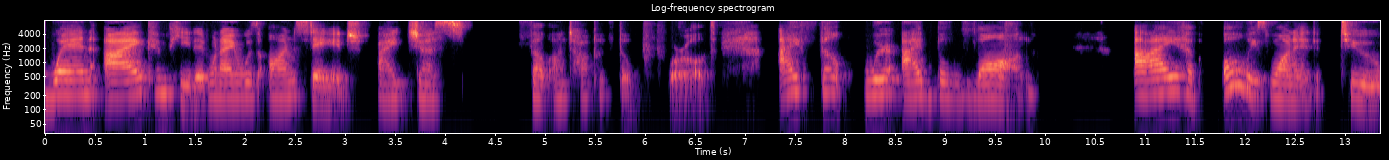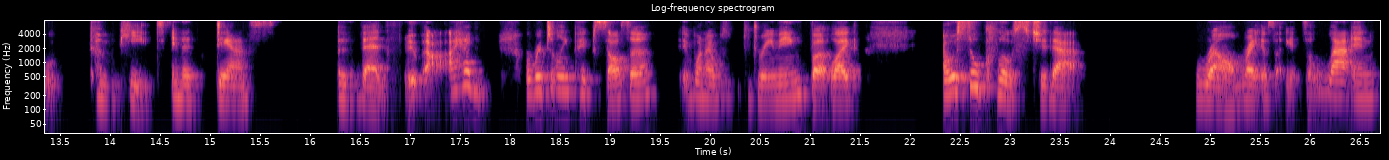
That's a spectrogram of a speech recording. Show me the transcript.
when I competed, when I was on stage, I just felt on top of the world. I felt where I belong. I have always wanted to compete in a dance event. I had originally picked salsa when I was dreaming, but like I was so close to that realm, right? It was like it's a Latin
